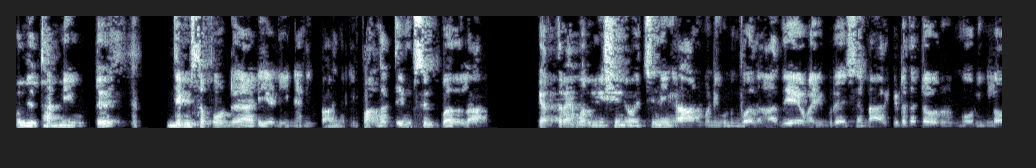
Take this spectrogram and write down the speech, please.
கொஞ்சம் தண்ணி விட்டு திம்ஸை போட்டு அடி அடின்னு நினைப்பாங்க இப்போ அந்த திம்ஸுக்கு பதிலாக எர்த்ரேமர் மிஷினை வச்சு நீங்க ஆன் பண்ணி விடும்போது அதே வைப்ரேஷன்னா அது கிட்டத்தட்ட ஒரு நூறு கிலோ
